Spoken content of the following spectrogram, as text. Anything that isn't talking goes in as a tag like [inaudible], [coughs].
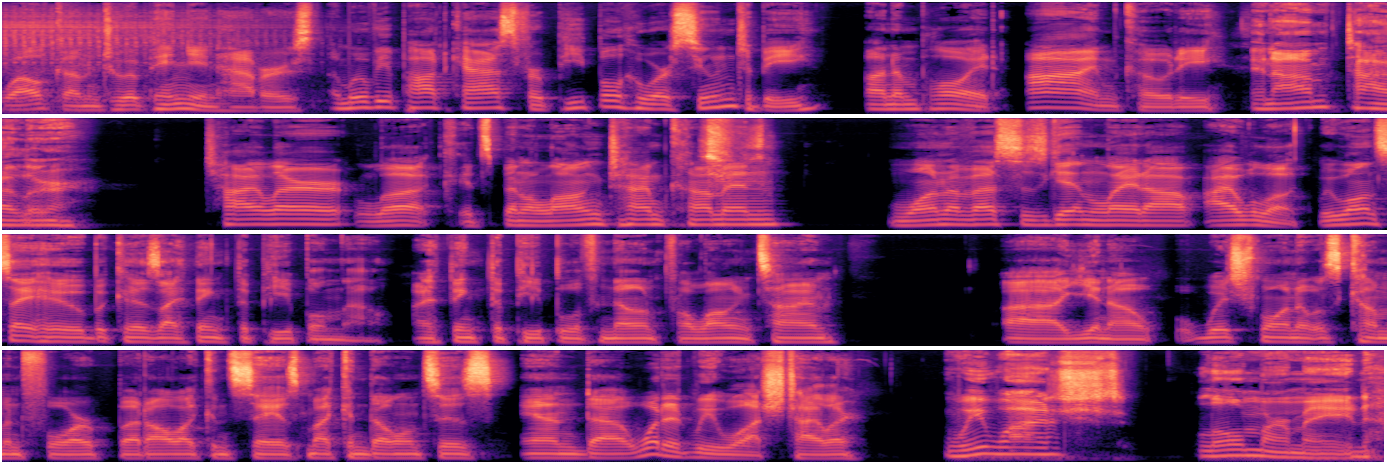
Welcome to Opinion Havers, a movie podcast for people who are soon to be unemployed. I'm Cody. And I'm Tyler. Tyler, look, it's been a long time coming. [laughs] One of us is getting laid off. I will look. We won't say who because I think the people know. I think the people have known for a long time. Uh, you know which one it was coming for, but all I can say is my condolences. And uh, what did we watch, Tyler? We watched Little Mermaid.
